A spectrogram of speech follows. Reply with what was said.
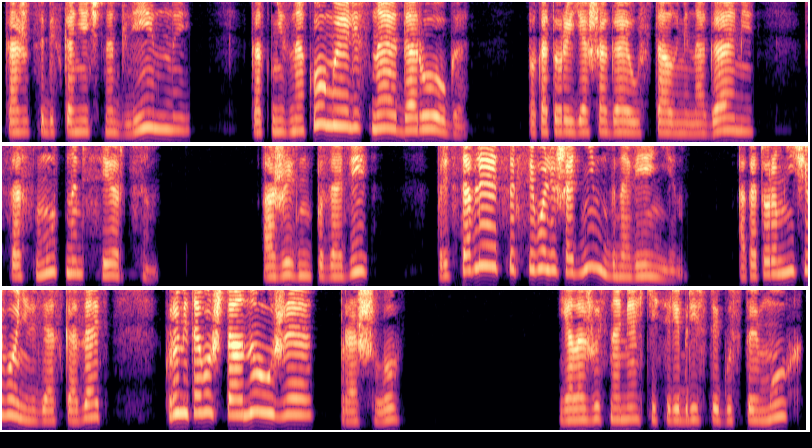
кажется бесконечно длинной, как незнакомая лесная дорога, по которой я шагаю усталыми ногами, со смутным сердцем. А жизнь позади представляется всего лишь одним мгновением, о котором ничего нельзя сказать, кроме того, что оно уже прошло. Я ложусь на мягкий серебристый густой мох,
